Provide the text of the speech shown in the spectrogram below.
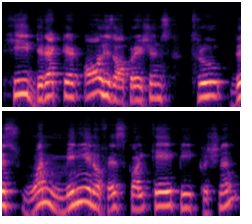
he directed all his operations through this one minion of his called K.P. Krishnan.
